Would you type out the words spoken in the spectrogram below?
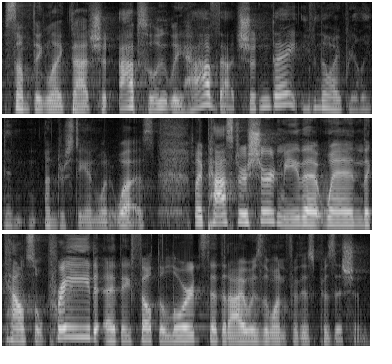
something like that should absolutely have that, should shouldn't they? Even though I really didn't understand what it was. My pastor assured me that when the council prayed, uh, they felt the Lord said that I was the one for this position.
